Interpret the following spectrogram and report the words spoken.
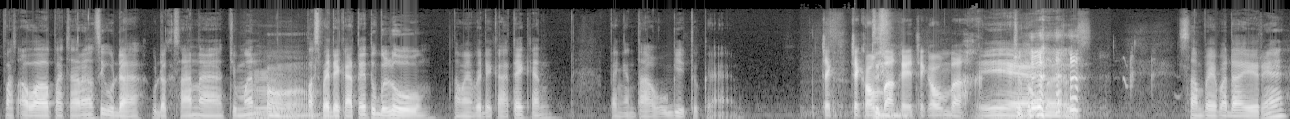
pas awal pacaran sih udah udah ke sana, cuman Oh. pas PDKT itu belum. Namanya PDKT kan pengen tahu gitu kan. cek cek ombak ya, cek ombak. Iya. Sampai pada akhirnya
